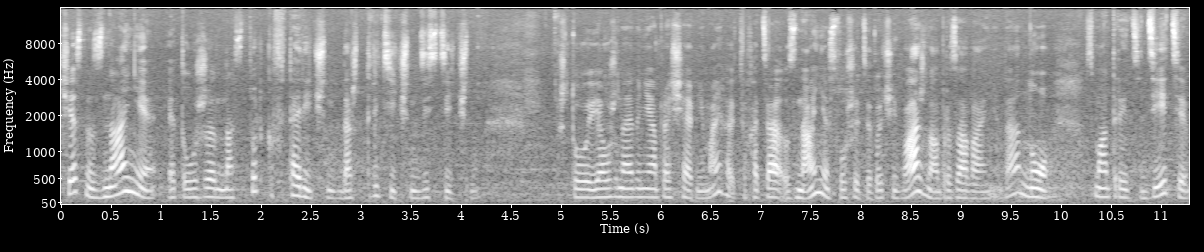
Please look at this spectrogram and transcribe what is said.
честно, знание, это уже настолько вторично, даже третично, десятично, что я уже на это не обращаю внимания, хотя, хотя знание, слушайте, это очень важно, образование, да, но смотрите, дети,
